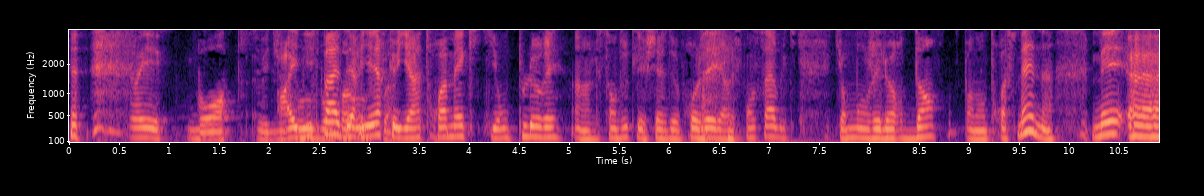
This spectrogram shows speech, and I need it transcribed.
Oui. Bon. du Alors, ils coup, disent bon, pas derrière qu'il y a trois mecs qui ont pleuré, hein, sans doute les chefs de projet, les responsables, qui, qui ont mangé leurs dents pendant trois semaines, mais euh,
